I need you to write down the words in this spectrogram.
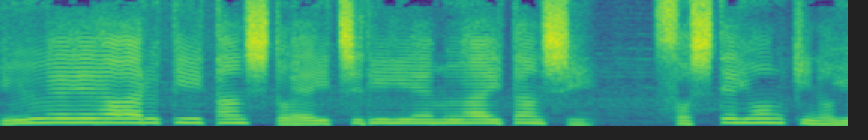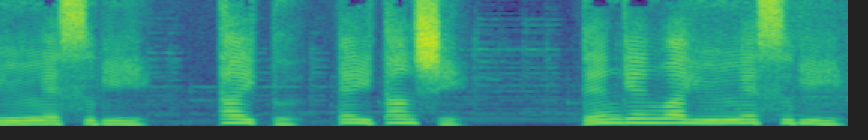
UART 端子と HDMI 端子、そして4機の USB、タイプ A 端子。電源は USB、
